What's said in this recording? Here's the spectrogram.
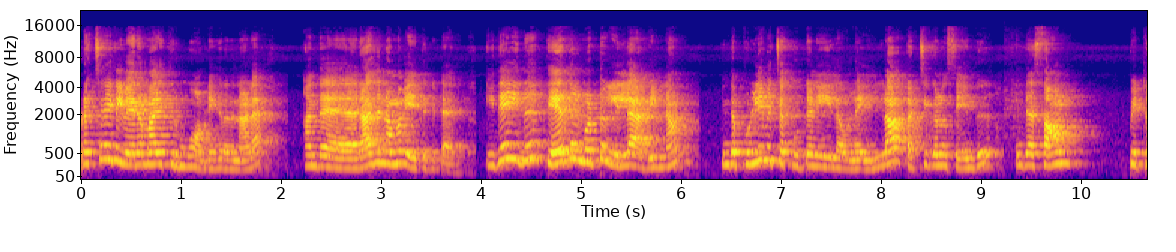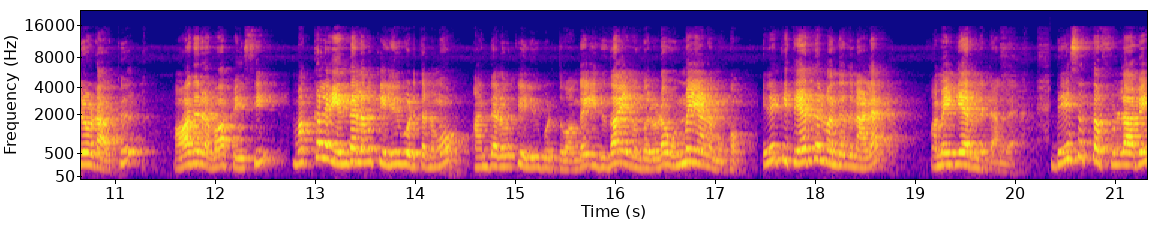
பிரச்சனைகள் வேற மாதிரி திரும்பும் அப்படிங்கிறதுனால அந்த ராஜினாமாவை ஏற்றுக்கிட்டாரு இதே இது தேர்தல் மட்டும் இல்லை அப்படின்னா இந்த புள்ளி வச்ச கூட்டணியில் உள்ள எல்லா கட்சிகளும் சேர்ந்து இந்த சாம் பிட்ரோடாக்கு ஆதரவாக பேசி மக்களை எந்த அளவுக்கு இழிவுபடுத்தணுமோ அந்த அளவுக்கு இழிவுபடுத்துவாங்க. இதுதான் இவங்களோட உண்மையான முகம். இன்னைக்கு தேர்தல் வந்ததுனால அமைதியாக இருந்துட்டாங்க. தேசத்தை ஃபுல்லாகவே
